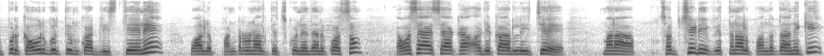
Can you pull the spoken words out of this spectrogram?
ఇప్పుడు కౌలు గుర్తింపు కార్డులు ఇస్తేనే వాళ్ళు పంట రుణాలు తెచ్చుకునే దానికోసం వ్యవసాయ శాఖ అధికారులు ఇచ్చే మన సబ్సిడీ విత్తనాలు పొందడానికి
